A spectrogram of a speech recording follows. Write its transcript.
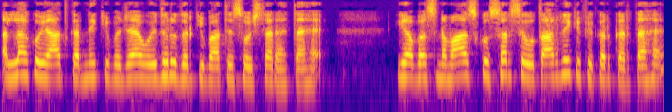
اللہ کو یاد کرنے کی بجائے وہ ادھر ادھر کی باتیں سوچتا رہتا ہے، یا بس نماز کو سر سے اتارنے کی فکر کرتا ہے۔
